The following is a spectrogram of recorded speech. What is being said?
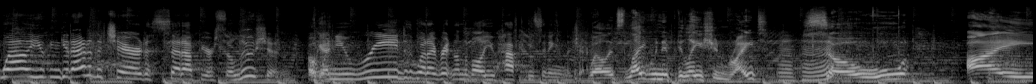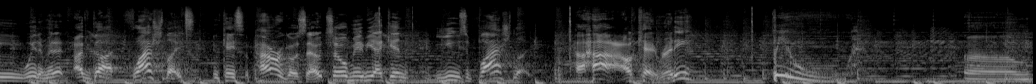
Well, you can get out of the chair to set up your solution. But Okay. when you read what I've written on the ball, you have to be sitting in the chair. Well, it's light manipulation, right? Mm-hmm. So I wait a minute. I've got flashlights in case the power goes out, so maybe I can use a flashlight. Haha. Okay, ready? Pew. Um.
